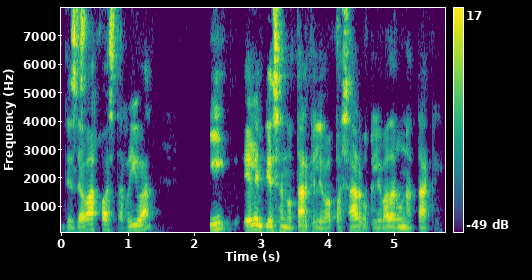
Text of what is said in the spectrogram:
desde abajo hasta arriba y él empieza a notar que le va a pasar o que le va a dar un ataque.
